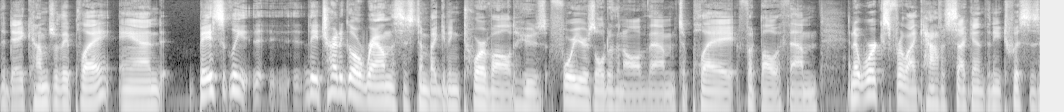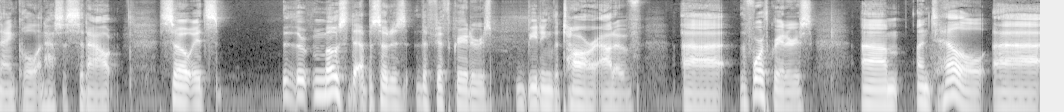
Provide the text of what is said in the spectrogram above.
the day comes where they play and basically they try to go around the system by getting Torvald, who's four years older than all of them, to play football with them. And it works for like half a second, then he twists his ankle and has to sit out. So it's the, most of the episode is the fifth graders beating the tar out of uh, the fourth graders um, until uh,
